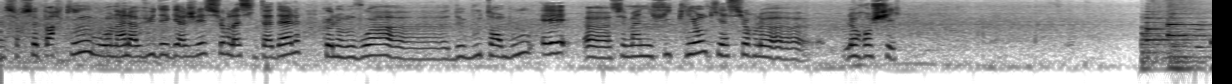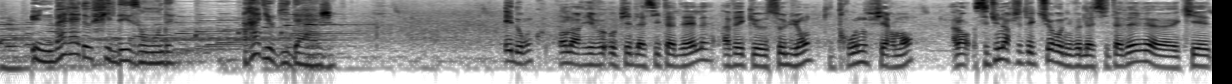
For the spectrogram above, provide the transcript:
euh, sur ce parking où on a la vue dégagée sur la citadelle que l'on voit de bout en bout et ce magnifique lion qui est sur le rocher. Une balade au fil des ondes. Radio Guidage. Et donc, on arrive au pied de la citadelle avec euh, ce lion qui trône fièrement. Alors c'est une architecture au niveau de la citadelle euh, qui est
